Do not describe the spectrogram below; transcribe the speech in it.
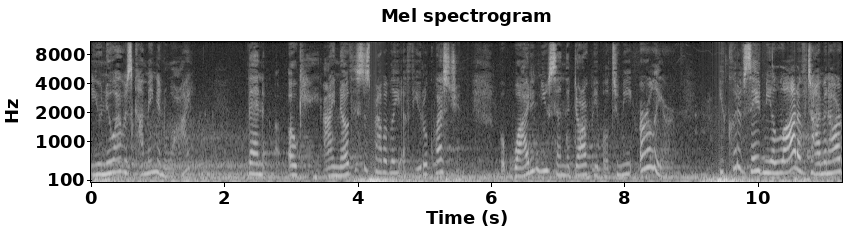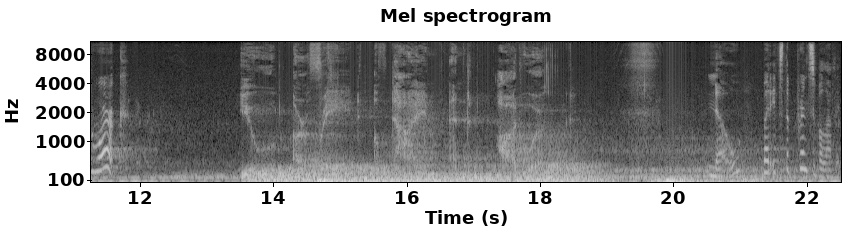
You knew I was coming and why? Then, okay, I know this is probably a futile question, but why didn't you send the Dark People to me earlier? You could have saved me a lot of time and hard work. You are afraid of time and hard work. No, but it's the principle of it,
